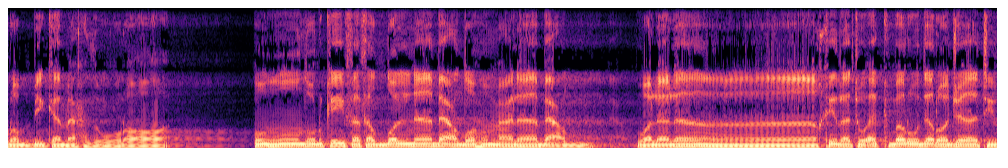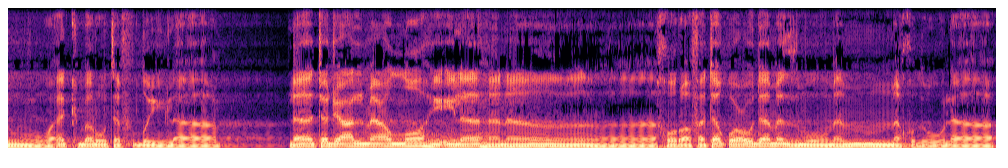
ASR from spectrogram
ربك محذورا. انظر كيف فضلنا بعضهم على بعض. وللآخرة أكبر درجات وأكبر تفضيلا. لا تجعل مع الله إلهنا آخر فتقعد مذموما مخذولا.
